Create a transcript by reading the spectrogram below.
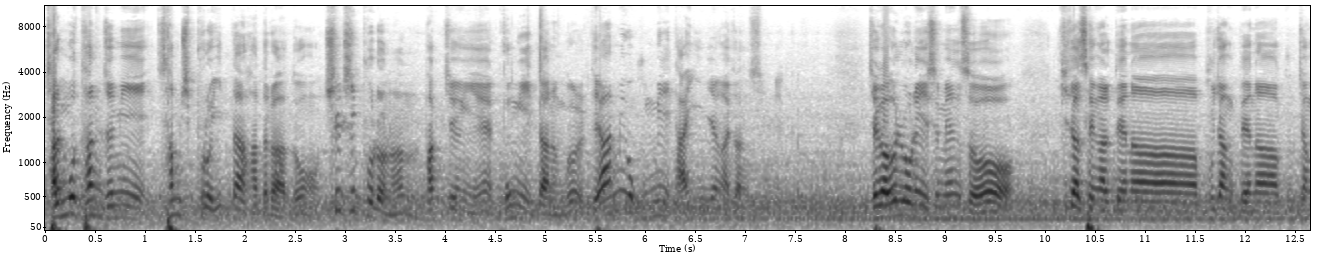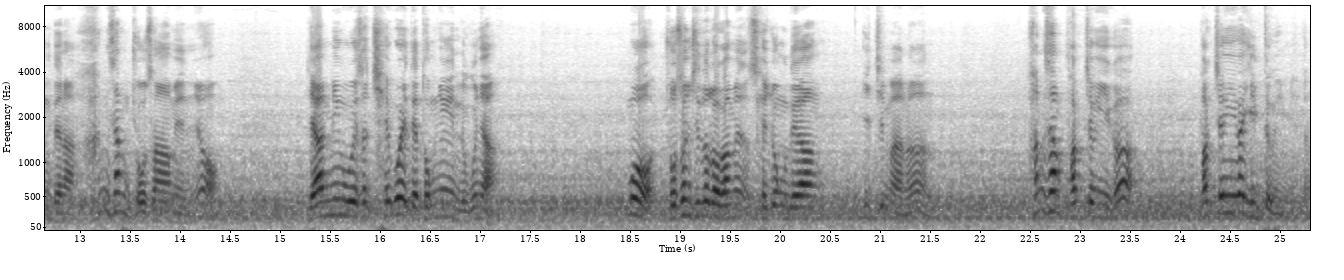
잘못한 점이 30% 있다 하더라도 70%는 박정희의 공이 있다는 걸 대한민국 국민이 다 인정하지 않습니까? 제가 언론에 있으면서 기자 생활 때나 부장 때나 국장 때나 항상 조사하면요. 대한민국에서 최고의 대통령이 누구냐? 뭐 조선시대로 가면 세종대왕 있지만은 항상 박정희가 박정희가 1등입니다.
